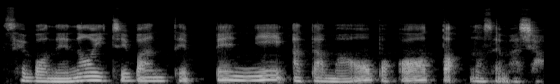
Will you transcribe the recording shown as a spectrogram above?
背骨の一番てっぺんに頭をポコッと乗せましょう。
